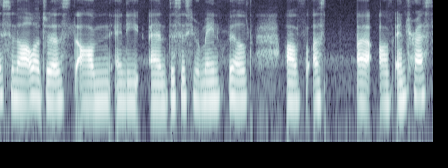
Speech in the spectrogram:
a sinologist um, and, and this is your main field of, uh, of interest,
